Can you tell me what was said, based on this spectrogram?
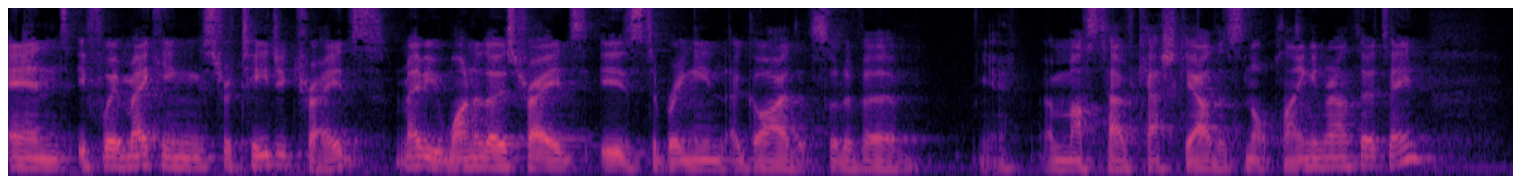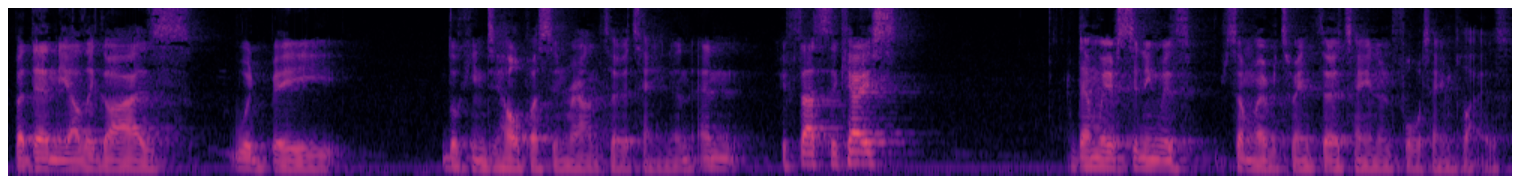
And if we're making strategic trades, maybe one of those trades is to bring in a guy that's sort of a yeah, a must-have cash cow that's not playing in round 13. But then the other guys would be looking to help us in round 13. And, and if that's the case, then we're sitting with somewhere between 13 and 14 players.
